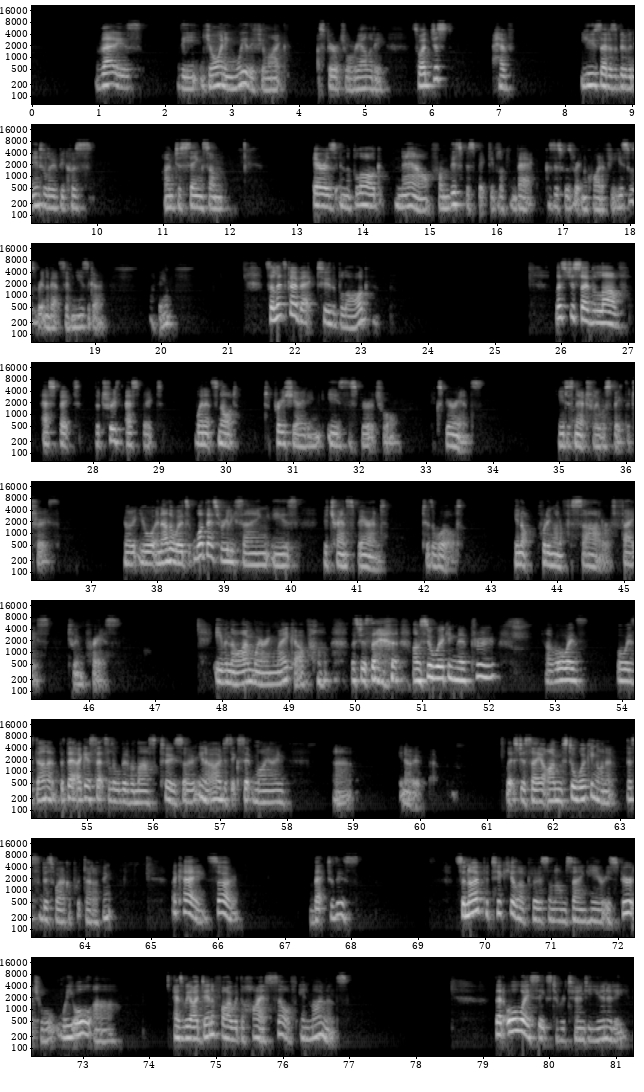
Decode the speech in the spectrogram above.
That is the joining with, if you like, a spiritual reality. So I just have used that as a bit of an interlude because I'm just seeing some errors in the blog now from this perspective looking back because this was written quite a few years. It was written about seven years ago, I think. So let's go back to the blog. Let's just say the love aspect, the truth aspect, when it's not depreciating, is the spiritual experience. You just naturally will speak the truth. You're, you're, in other words, what that's really saying is you're transparent to the world. You're not putting on a facade or a face to impress. Even though I'm wearing makeup, let's just say I'm still working that through. I've always always done it, but that, I guess that's a little bit of a mask too. So you know, I just accept my own. Uh, you know, let's just say I'm still working on it. That's the best way I could put that, I think. Okay, so back to this. So, no particular person I'm saying here is spiritual. We all are, as we identify with the higher self in moments. That always seeks to return to unity.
